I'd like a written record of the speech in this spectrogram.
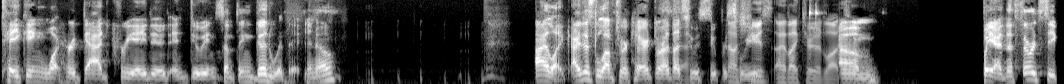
taking what her dad created and doing something good with it. You know, I like. I just loved her character. I thought Yeah. she was super no, sweet. she's I liked her a lot. too. Um, but yeah, the third sequence.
